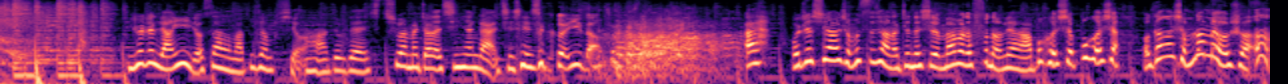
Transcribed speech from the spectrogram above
你说这梁毅也就算了吧，毕竟平哈，对不对？去外面找点新鲜感，其实也是可以的。哎，我这宣扬什么思想呢？真的是满满的负能量啊！不合适，不合适！我刚刚什么都没有说，嗯。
